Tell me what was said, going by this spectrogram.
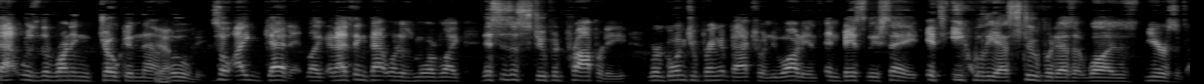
that was the running joke in that Yeah. movie. So I get it, like, and I think that one is more of like this is a stupid property. We're going to bring it back to a new audience and basically say it's equally as stupid as it was years ago.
